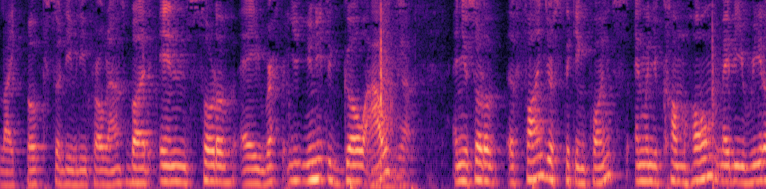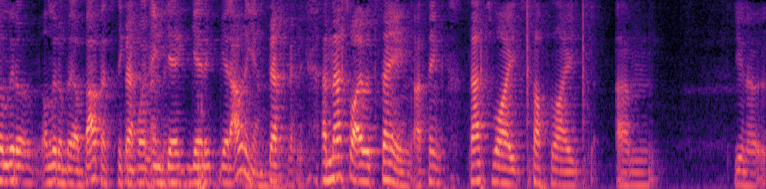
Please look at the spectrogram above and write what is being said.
like books or DVD programs, but in sort of a ref- you, you need to go out yeah and you sort of uh, find your sticking points, and when you come home, maybe read a little a little bit about that sticking point and get get it, get out again. Definitely, and that's what I was saying. I think that's why stuff like um, you know,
